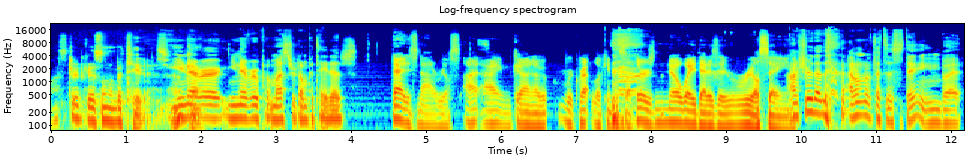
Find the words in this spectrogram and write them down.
Mustard goes on the potatoes. You never you never put mustard on potatoes? That is not a real. I am gonna regret looking this up. There is no way that is a real saying. I'm sure that I don't know if that's a stain, but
